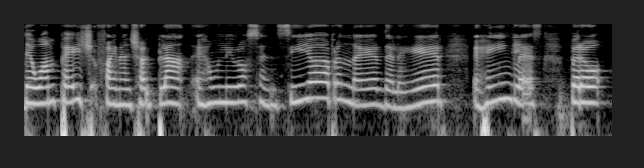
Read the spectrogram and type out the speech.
The One Page Financial Plan es un libro sencillo de aprender, de leer, es en inglés, pero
